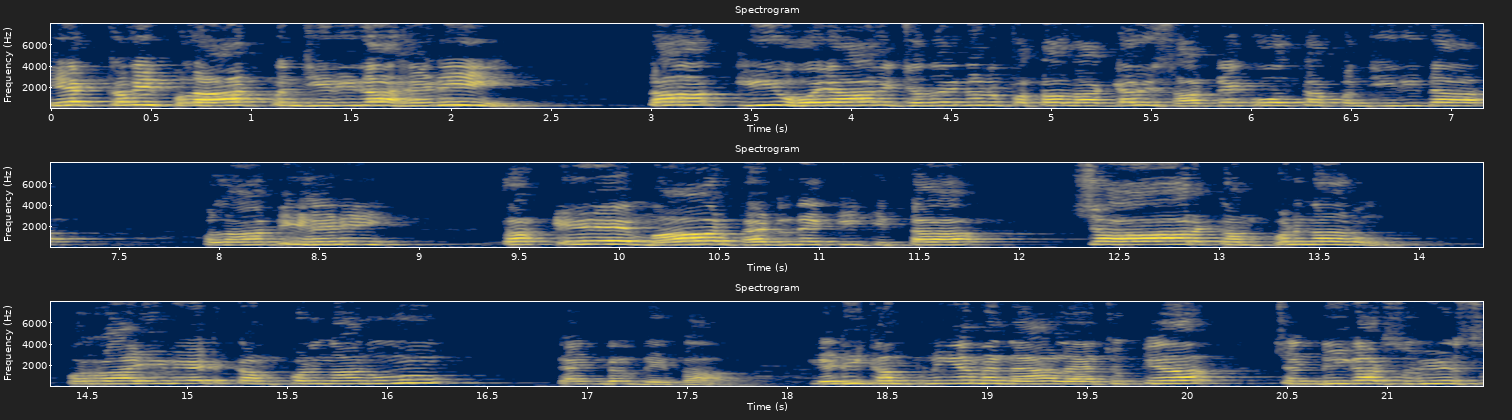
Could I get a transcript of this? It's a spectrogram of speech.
ਇੱਕ ਵੀ ਪਲਾਟ ਪੰਜੀਰੀ ਦਾ ਹੈ ਨਹੀਂ। ਤਾਂ ਕੀ ਹੋਇਆ ਵੀ ਜਦੋਂ ਇਹਨਾਂ ਨੂੰ ਪਤਾ ਲੱਗ ਗਿਆ ਵੀ ਸਾਡੇ ਕੋਲ ਤਾਂ ਪੰਜੀਰੀ ਦਾ ਪਲਾਂਟ ਹੀ ਹੈ ਨਹੀਂ ਤਾਂ ਇਹ ਮਾਰ ਫੈਡ ਨੇ ਕੀ ਕੀਤਾ? ਚਾਰ ਕੰਪਨੀਆਂ ਨੂੰ, ਪ੍ਰਾਈਵੇਟ ਕੰਪਨੀਆਂ ਨੂੰ ਟੈਂਡਰ ਦਿੱਤਾ। ਕਿਹੜੀ ਕੰਪਨੀ ਹੈ ਮੈਂ ਨਾਂ ਲੈ ਚੁੱਕਿਆ। ਚੰਡੀਗੜ੍ਹ ਸਵੀਟਸ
